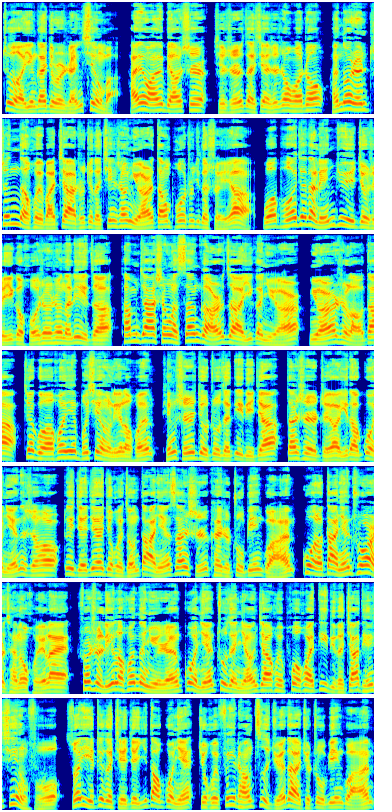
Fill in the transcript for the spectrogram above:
这应该就是人性吧？还有网友表示，其实，在现实生活中，很多人真的会把嫁出去的亲生女儿当泼出去的水呀。我婆家的邻居就是一个活生生的例子，他们家生了三个儿子，一个女儿，女儿是老大，结果婚姻不幸离了婚，平时就住在弟弟家，但是只要一到过年的时候，这姐姐就会从大年三十开始住宾馆，过了大年初二才能回来，说。是离了婚的女人过年住在娘家会破坏弟弟的家庭幸福，所以这个姐姐一到过年就会非常自觉的去住宾馆。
